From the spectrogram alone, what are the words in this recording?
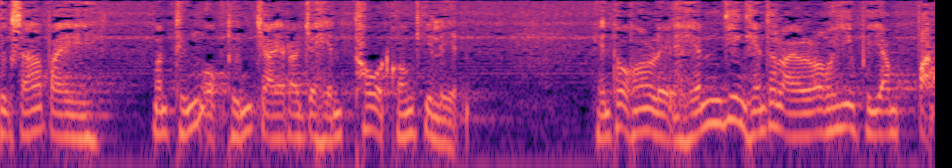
ศึกษาไปมันถึงอกถึงใจเราจะเห็นโทษของกิเลส เห็นโทษของเราเลยเห็นยิ่งเห็นเท่าไหร่เราก็ยิ่งพยายามปัด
